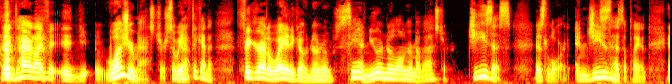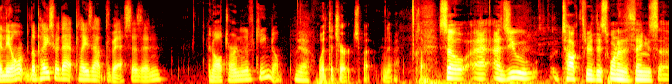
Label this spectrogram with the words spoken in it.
the entire life, it, it, it was your master. So we have to kind of figure out a way to go, no, no, sin, you are no longer my master. Jesus is Lord, and Jesus has a plan. And the the place where that plays out the best is in an alternative kingdom Yeah. with the church. But yeah, so. So uh, as you talk through this, one of the things, uh,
